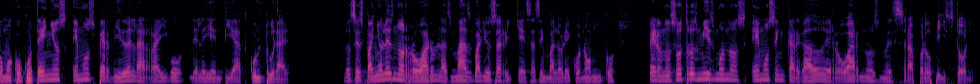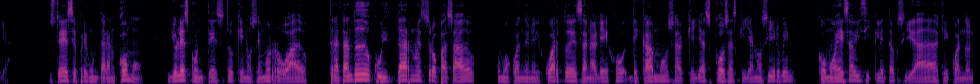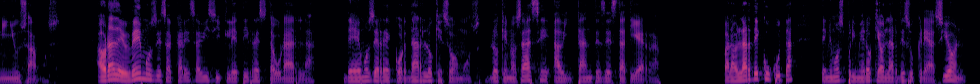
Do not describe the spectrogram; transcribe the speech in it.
Como cucuteños hemos perdido el arraigo de la identidad cultural. Los españoles nos robaron las más valiosas riquezas en valor económico, pero nosotros mismos nos hemos encargado de robarnos nuestra propia historia. Ustedes se preguntarán cómo. Yo les contesto que nos hemos robado tratando de ocultar nuestro pasado, como cuando en el cuarto de San Alejo decamos aquellas cosas que ya no sirven como esa bicicleta oxidada que cuando niño usamos. Ahora debemos de sacar esa bicicleta y restaurarla. Debemos de recordar lo que somos, lo que nos hace habitantes de esta tierra. Para hablar de Cúcuta, tenemos primero que hablar de su creación.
